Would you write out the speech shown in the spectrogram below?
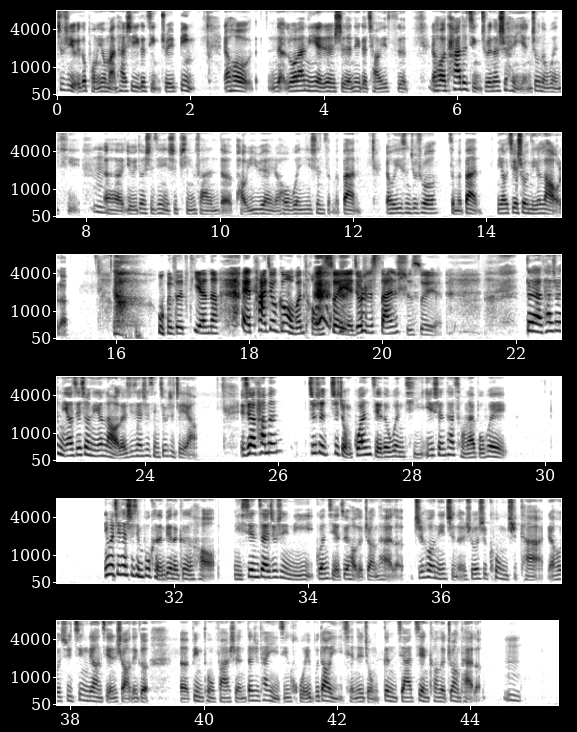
就是有一个朋友嘛，他是一个颈椎病，然后那罗兰你也认识的那个乔伊斯，然后他的颈椎呢是很严重的问题，呃，有一段时间也是频繁的跑医院，然后问医生怎么办，然后医生就说怎么办？你要接受你老了。我的天呐，哎，他就跟我们同岁，也就是三十岁耶。对啊，他说你要接受你老了这件事情就是这样。你知道他们就是这种关节的问题，医生他从来不会，因为这件事情不可能变得更好。你现在就是你关节最好的状态了，之后你只能说是控制它，然后去尽量减少那个呃病痛发生，但是他已经回不到以前那种更加健康的状态了。嗯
